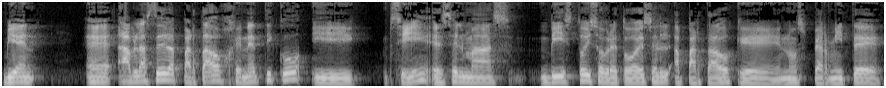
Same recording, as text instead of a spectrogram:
Bien, eh, hablaste del apartado genético y sí, es el más visto y sobre todo es el apartado que nos permite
